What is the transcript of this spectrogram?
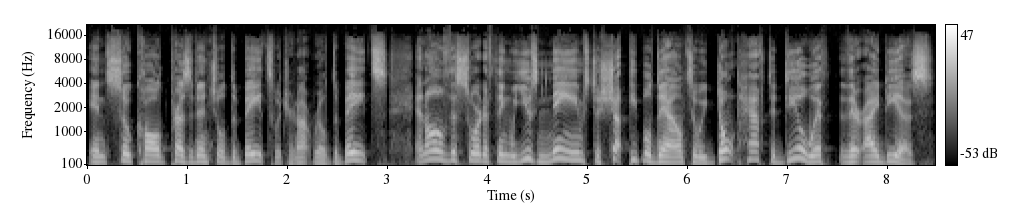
in so called presidential debates, which are not real debates, and all of this sort of thing. We use names to shut people down so we don't have to deal with their ideas.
